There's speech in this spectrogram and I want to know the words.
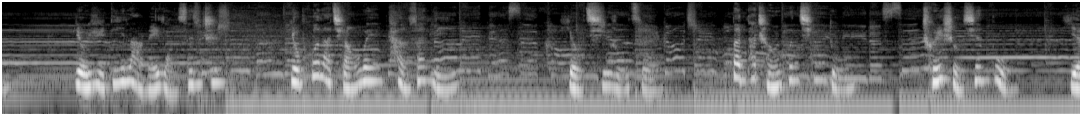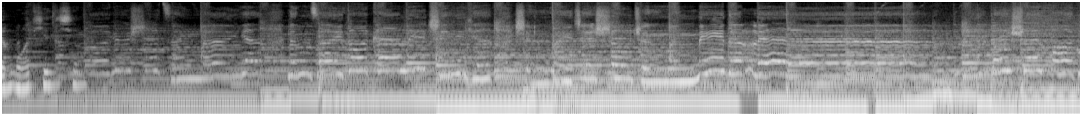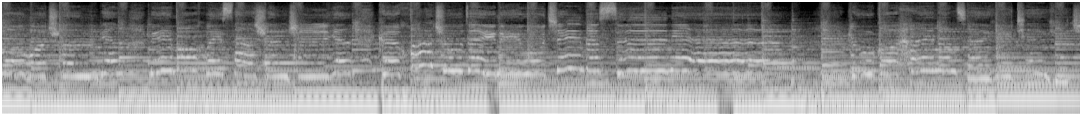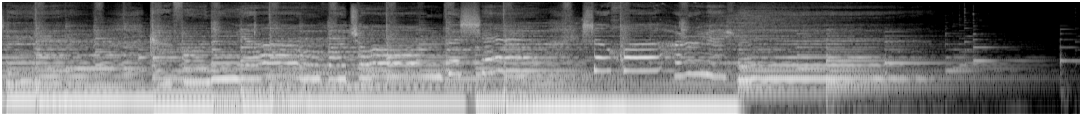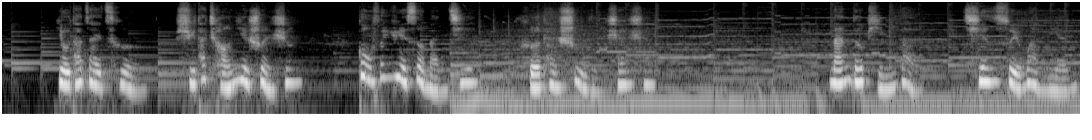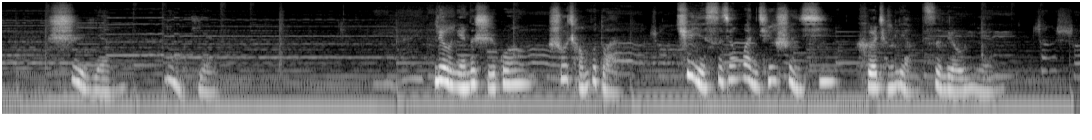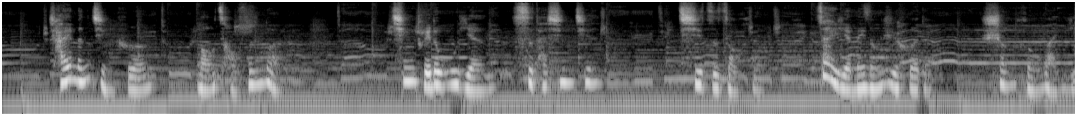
有玉滴腊梅两三枝，有泼辣蔷薇看藩篱。有妻如昨，伴他晨昏轻读，垂手纤步，研磨天香。接受，追问你的脸。有他在侧，许他长夜顺生，共分月色满街，何看树影珊珊。难得平淡，千岁万年，誓言诺言。六年的时光说长不短，却也似将万千瞬息合成两次流年。柴门紧合，茅草纷乱。倾颓的屋檐似他心间，妻子走后，再也没能愈合的伤痕蜿蜒。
